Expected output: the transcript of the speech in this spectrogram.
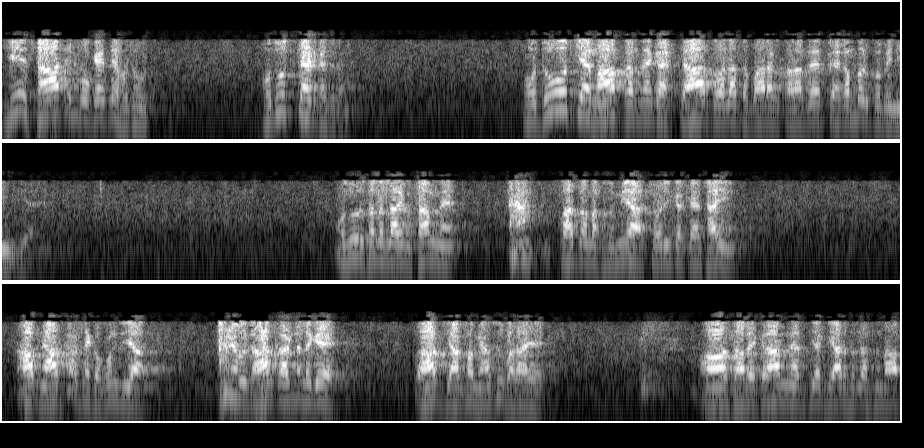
یہ سات ان کو کہتے ہیں حدود۔ حدود کیٹ کا جرم ہے۔ حدود کے معاف کرنے کا اختیار تو اللہ تبارک طرف پیغمبر کو بھی نہیں دیا ہے۔ حضور صلی اللہ علیہ وسلم نے فاطمہ مخدومیہ چوری کا کیس آئی۔ آپ نے ہاتھ کاٹنے کا حکم دیا۔ ہاتھ کاٹنے لگے تو آپ کی آنکھوں میں آنسو بھرائے اور صاحب کرام نے کیا کہ یار اللہ سے آپ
